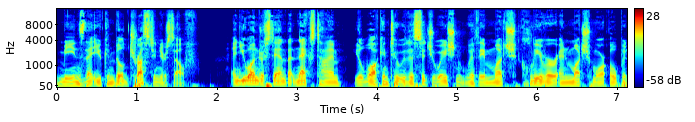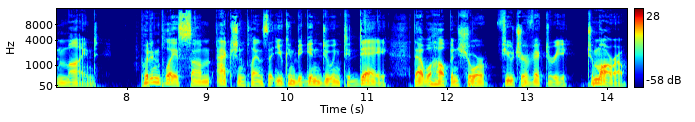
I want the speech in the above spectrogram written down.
means that you can build trust in yourself. And you understand that next time you'll walk into the situation with a much clearer and much more open mind. Put in place some action plans that you can begin doing today that will help ensure future victory tomorrow.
